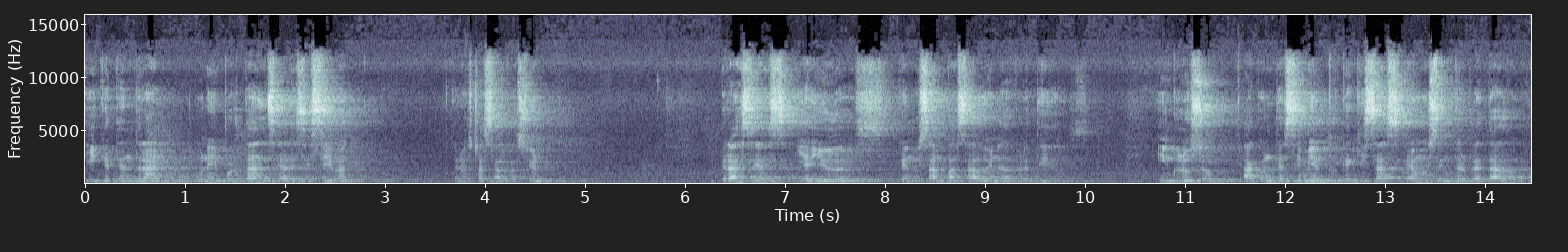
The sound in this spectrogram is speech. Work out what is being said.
y que tendrán una importancia decisiva en nuestra salvación. Gracias y ayudas que nos han pasado inadvertidas. Incluso acontecimientos que quizás hemos interpretado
